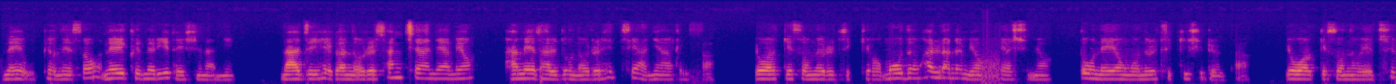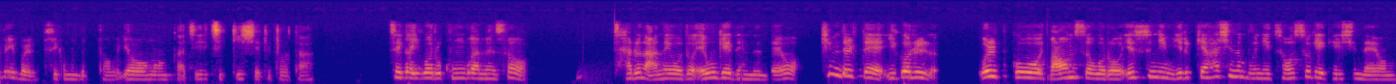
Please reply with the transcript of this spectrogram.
내 우편에서 내 그늘이 되시나니 낮의 해가 너를 상치하냐며 밤의 달도 너를 해치 아니하리로다. 여호와께서 너를 지켜 모든 환란을 명케 하시며 또 내 영혼을 지키시리로다. 여호와께서 너의 출입을 지금부터 영원까지 지키시리로다. 제가 이거를 공부하면서 잘은 안 외워도 애우게 됐는데요. 힘들 때 이거를 읊고 마음속으로 예수님 이렇게 하시는 분이 저 속에 계시네요.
